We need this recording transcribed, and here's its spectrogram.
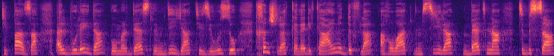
تيبازا البوليدة بومرداس المدية تيزي وزو خنشرة كذلك عين الدفلة أغواط المسيلة باتنا تبسة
